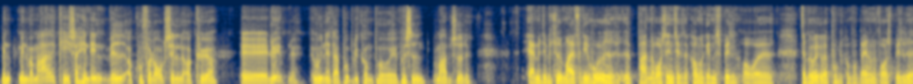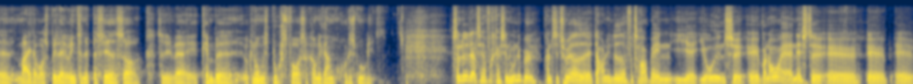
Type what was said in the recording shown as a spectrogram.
Men, men hvor meget kan I så hente ind ved at kunne få lov til at køre øh, løbende, uden at der er publikum på, øh, på siden? Hvor meget betyder det? Ja, men det betyder meget, fordi hovedparten af vores indtægter kommer gennem spil, og øh, der behøver ikke være publikum på banerne for at spille. Øh, meget af vores spil er jo internetbaseret, så, så det vil være et kæmpe økonomisk boost for os at komme i gang hurtigst muligt. Så lød det altså her fra Christian Hundebøl, konstitueret øh, daglig leder for travbanen i, øh, i Odense. Øh, hvornår er næste øh, øh, øh,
